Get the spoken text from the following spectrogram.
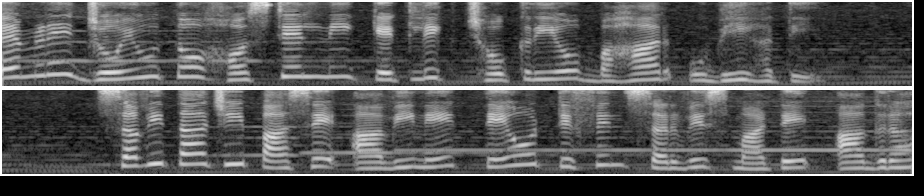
તેમણે જોયું તો હોસ્ટેલની કેટલીક છોકરીઓ બહાર ઊભી હતી. સવિતાજી પાસે આવીને તેઓ ટિફિન સર્વિસ માટે આગ્રહ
